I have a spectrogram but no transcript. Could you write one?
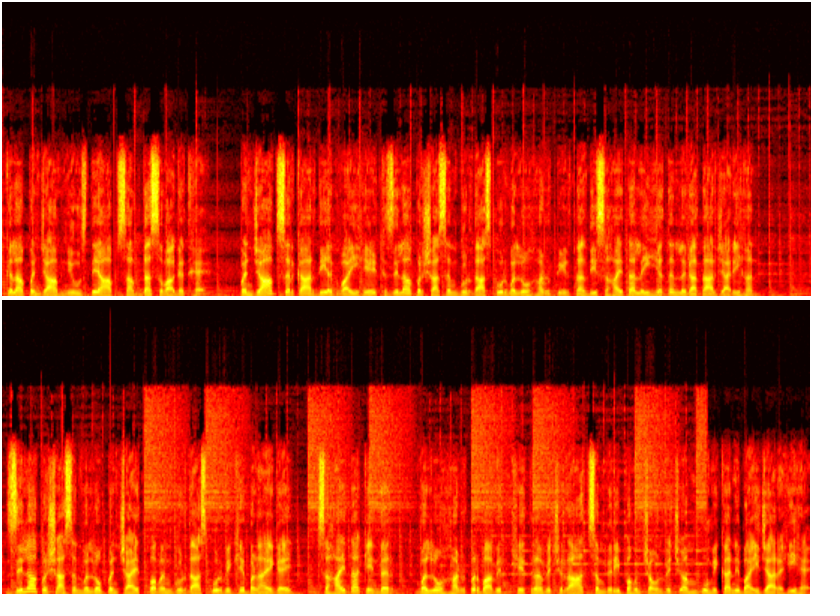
ਕਲਾ ਪੰਜਾਬ ਨਿਊਜ਼ ਤੇ ਆਪ ਸਭ ਦਾ ਸਵਾਗਤ ਹੈ। ਪੰਜਾਬ ਸਰਕਾਰ ਦੀ ਅਗਵਾਈ ਹੇਠ ਜ਼ਿਲ੍ਹਾ ਪ੍ਰਸ਼ਾਸਨ ਗੁਰਦਾਸਪੁਰ ਵੱਲੋਂ ਹੜ੍ਹ ਪੀੜਤਾਂ ਦੀ ਸਹਾਇਤਾ ਲਈ ਯਤਨ ਲਗਾਤਾਰ ਜਾਰੀ ਹਨ। ਜ਼ਿਲ੍ਹਾ ਪ੍ਰਸ਼ਾਸਨ ਵੱਲੋਂ ਪੰਚਾਇਤ ਭਵਨ ਗੁਰਦਾਸਪੁਰ ਵਿਖੇ ਬਣਾਏ ਗਏ ਸਹਾਇਤਾ ਕੇਂਦਰ ਵੱਲੋਂ ਹਰ ਪ੍ਰਭਾਵਿਤ ਖੇਤਰਾਂ ਵਿੱਚ ਰਾਹਤ ਸਮੱਗਰੀ ਪਹੁੰਚਾਉਣ ਵਿੱਚ ਅਹਿਮ ਭੂਮਿਕਾ ਨਿਭਾਈ ਜਾ ਰਹੀ ਹੈ।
